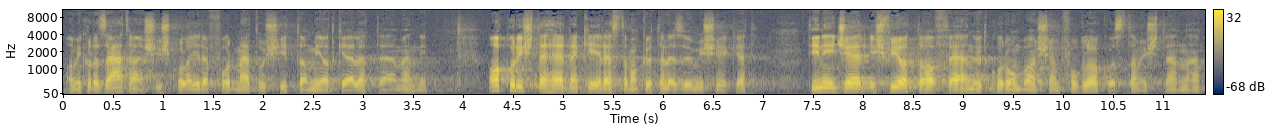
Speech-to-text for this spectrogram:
amikor az általános iskolai református hittam miatt kellett elmenni. Akkor is tehernek éreztem a kötelező miséket. Tinédzser és fiatal felnőtt koromban sem foglalkoztam Istennel.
